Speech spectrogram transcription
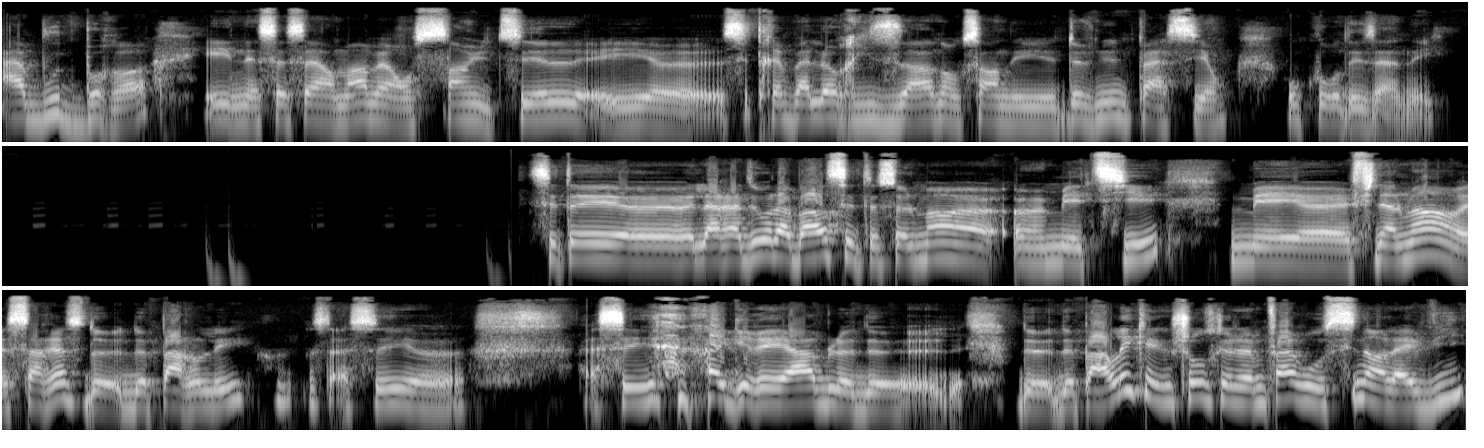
à bout de bras et nécessairement, ben, on se sent utile et euh, c'est très valorisant. Donc, ça en est devenu une passion au cours des années. C'était euh, la radio à la base, c'était seulement un, un métier, mais euh, finalement, ça reste de, de parler. C'est assez euh, assez agréable de, de, de parler, quelque chose que j'aime faire aussi dans la vie.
